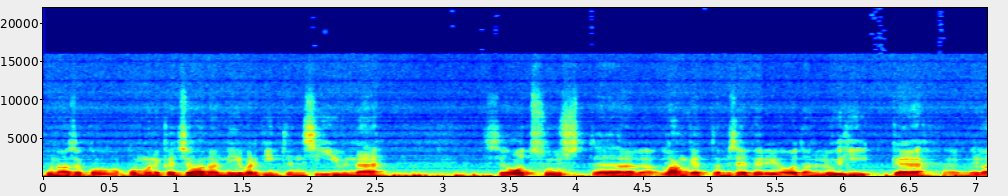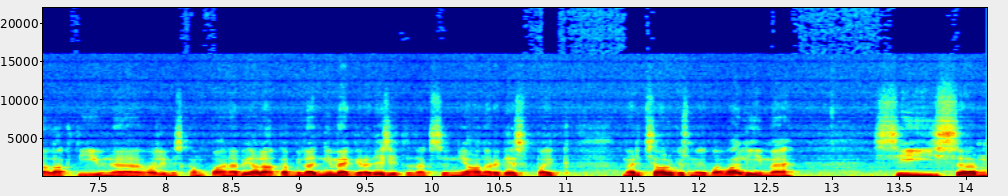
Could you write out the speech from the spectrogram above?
kuna see kommunikatsioon on niivõrd intensiivne see otsuste langetamise periood on lühike, millal aktiivne valimiskampaania peale hakkab, millal nimekirjad esitatakse, on jaanuari keskpaik. märtsi algus me juba valime, siis ähm,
